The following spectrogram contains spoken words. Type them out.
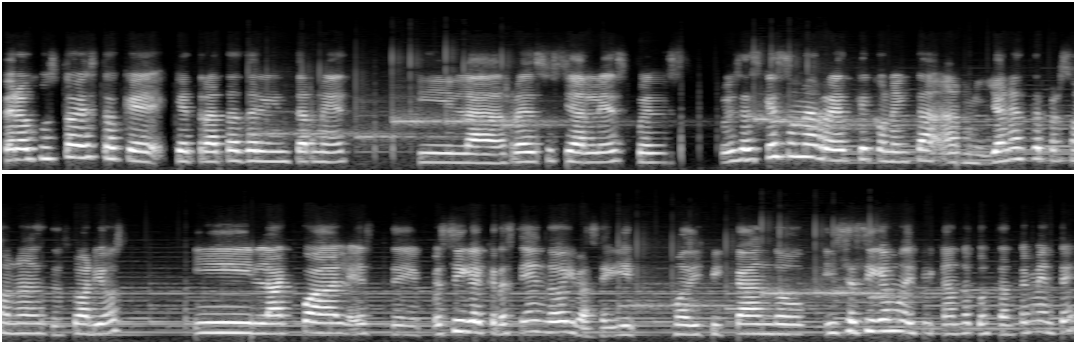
Pero justo esto que, que tratas del Internet y las redes sociales, pues, pues es que es una red que conecta a millones de personas, de usuarios, y la cual este, pues sigue creciendo y va a seguir modificando y se sigue modificando constantemente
